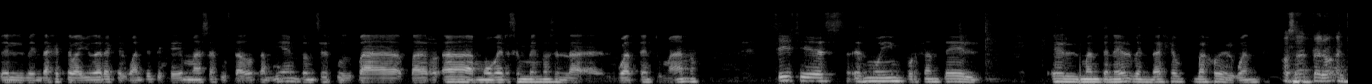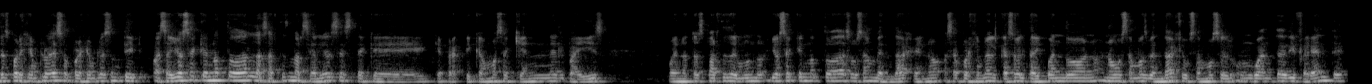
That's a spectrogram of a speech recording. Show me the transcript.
el, vendaje te va a ayudar a que el guante te quede más ajustado también, entonces pues va, a moverse menos el, guante en tu mano. Sí, sí, es, es muy importante el, el mantener el vendaje bajo del guante. O sea, pero entonces, por ejemplo, eso, por ejemplo, es un tip. O sea, yo sé que no todas las artes marciales este, que, que practicamos aquí en el país o en otras partes del mundo. Yo sé que no todas usan vendaje, ¿no? O sea, por ejemplo, en el caso del taekwondo no, no usamos vendaje, usamos un guante diferente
